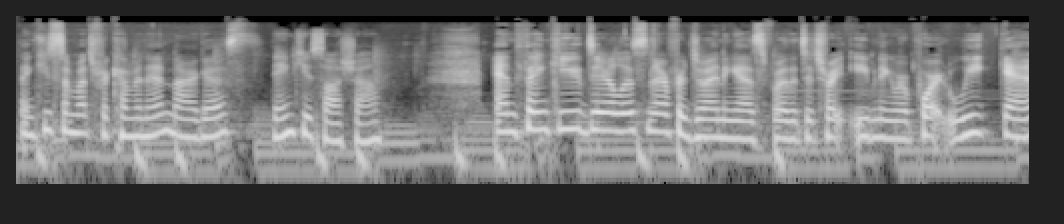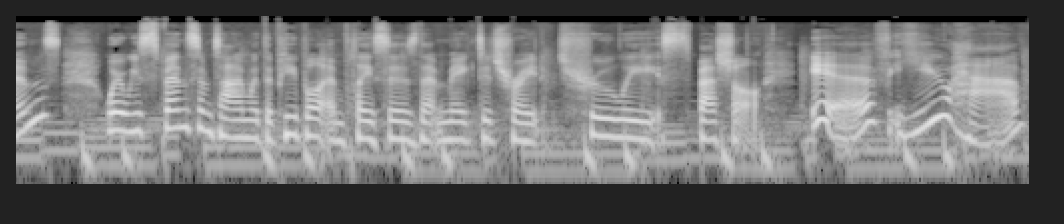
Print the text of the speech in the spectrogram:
Thank you so much for coming in, Nargis. Thank you, Sascha. And thank you, dear listener, for joining us for the Detroit Evening Report weekends, where we spend some time with the people and places that make Detroit truly special. If you have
